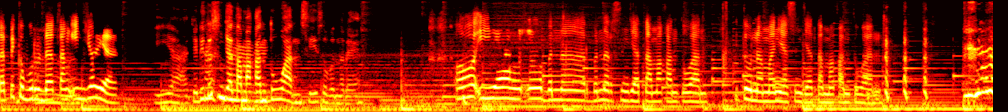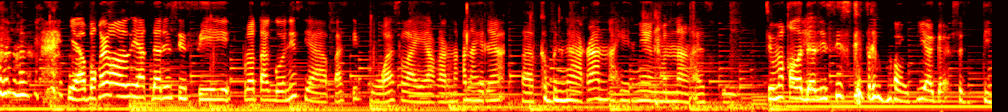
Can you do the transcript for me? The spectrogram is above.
tapi keburu hmm. datang Injo ya iya jadi itu senjata hmm. makan tuan sih sebenarnya Oh iya, eh, benar benar senjata makan tuan. Itu namanya senjata makan tuan. ya pokoknya kalau lihat dari sisi protagonis ya pasti puas lah ya. Karena kan akhirnya uh, kebenaran akhirnya yang menang asli cuma kalau dari sisi pribadi agak sedih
